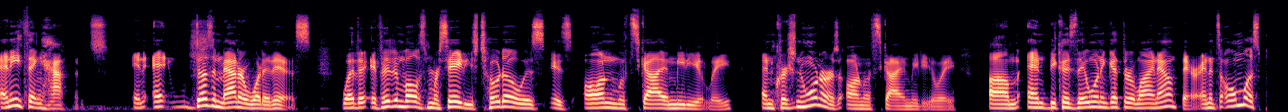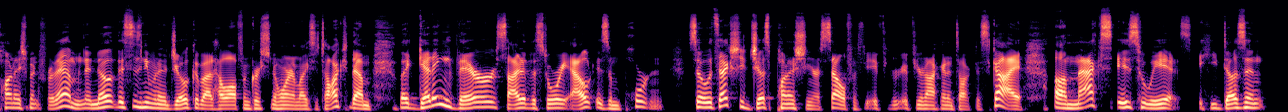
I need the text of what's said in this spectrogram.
anything happens, and it doesn't matter what it is. Whether if it involves Mercedes, Toto is is on with Sky immediately, and Christian Horner is on with Sky immediately. Um, and because they want to get their line out there, and it's almost punishment for them. And no, this isn't even a joke about how often Christian Horner likes to talk to them. Like getting their side of the story out is important. So it's actually just punishing yourself if, if you're if you're not going to talk to Sky. Um, Max is who he is. He doesn't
